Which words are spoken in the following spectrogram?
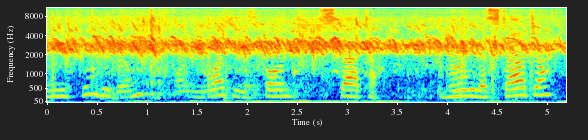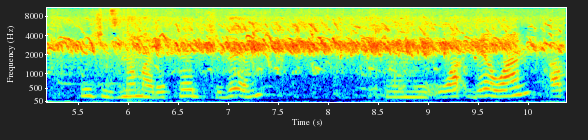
we feed them on what is called starter, broiler starter, which is normally fed to them from day one up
